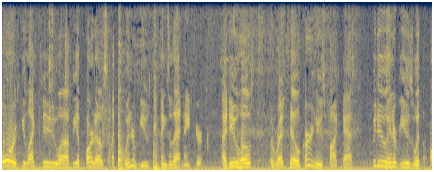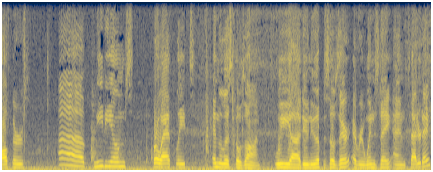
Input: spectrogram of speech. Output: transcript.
or if you like to uh, be a part of special interviews and things of that nature, I do host the Red Pill Current News podcast. We do interviews with authors, uh, mediums, pro athletes, and the list goes on. We uh, do new episodes there every Wednesday and Saturday,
